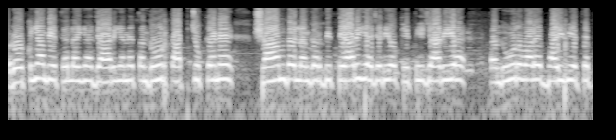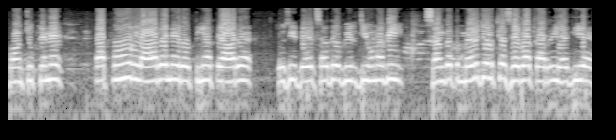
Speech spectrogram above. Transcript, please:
ਰੋਟੀਆਂ ਵੀ ਇੱਥੇ ਲਾਈਆਂ ਜਾ ਰਹੀਆਂ ਨੇ। ਤੰਦੂਰ ਤਪ ਚੁੱਕੇ ਨੇ। ਸ਼ਾਮ ਦੇ ਲੰਗਰ ਦੀ ਤਿਆਰੀ ਹੈ ਜਿਹੜੀ ਉਹ ਕੀਤੀ ਜਾ ਰਹੀ ਹੈ। ਤੰਦੂਰ ਵਾਲੇ ਬਾਈ ਵੀ ਇੱਥੇ ਪਹੁੰਚ ਚੁੱਕੇ ਨੇ। ਤਾਂ ਪੂਰ ਲਾ ਰਹੇ ਨੇ ਰੋਟੀਆਂ ਤਿਆਰ। ਹੈ ਤੁਸੀਂ ਦੇਖ ਸਕਦੇ ਹੋ ਵੀਰ ਜੀ ਹੁਣਾਂ ਵੀ ਸੰਗਤ ਮਿਲ ਜੁਲ ਕੇ ਸੇਵਾ ਕਰ ਰਹੀ ਹੈਗੀ ਹੈ।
